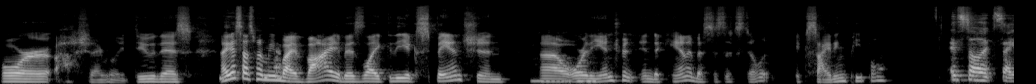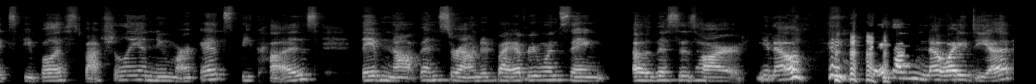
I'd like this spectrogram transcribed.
or oh, should I really do this? And I guess that's what I mean by vibe is like the expansion uh, or mm-hmm. the entrant into cannabis is it still exciting people? It still excites people, especially in new markets, because they've not been surrounded by everyone saying, oh, this is hard, you know? they have no idea.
